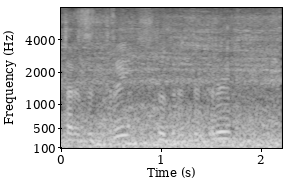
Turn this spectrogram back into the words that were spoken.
133, 133,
